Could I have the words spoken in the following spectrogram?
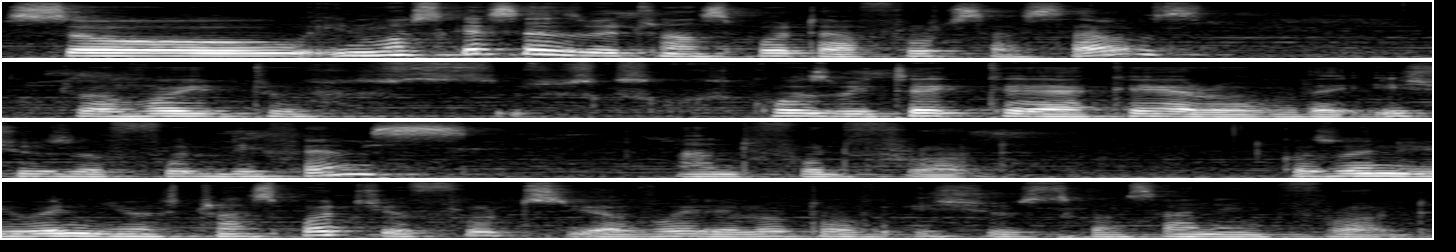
So in most cases, we transport our fruits ourselves to avoid to, because we take care of the issues of food defense and food fraud. Because when you, when you transport your fruits, you avoid a lot of issues concerning fraud.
